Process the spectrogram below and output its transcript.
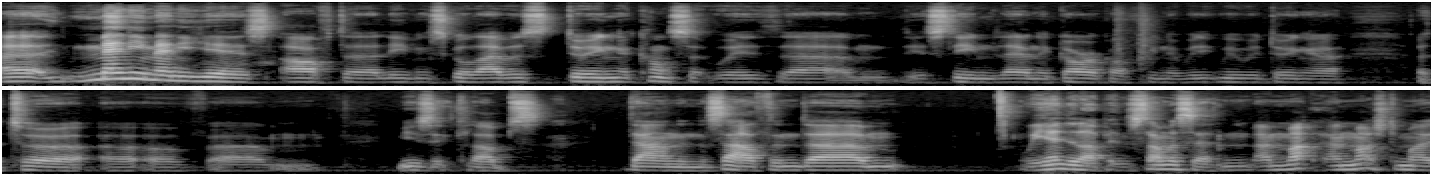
uh, many, many years after leaving school, I was doing a concert with um, the esteemed Leonid Gorokhov. You know, we, we were doing a, a tour uh, of um, music clubs down in the south, and um, we ended up in Somerset. And, and, mu- and much to my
